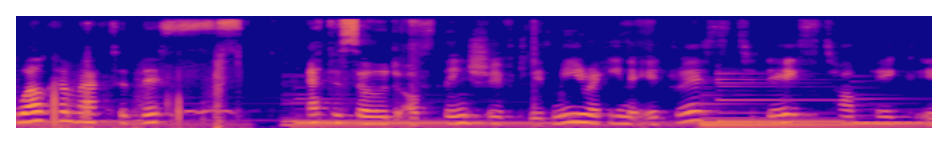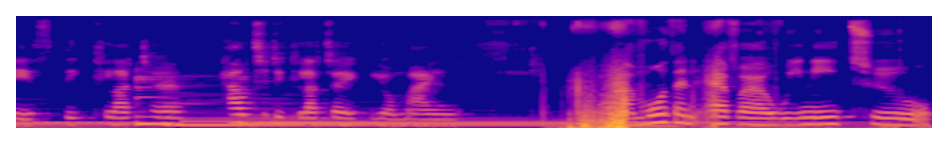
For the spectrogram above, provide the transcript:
welcome back to this episode of Think Shift with me, Rahina Idris. Today's topic is declutter, how to declutter your mind. Uh, more than ever, we need to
